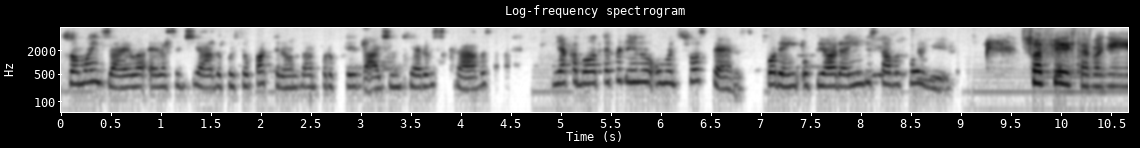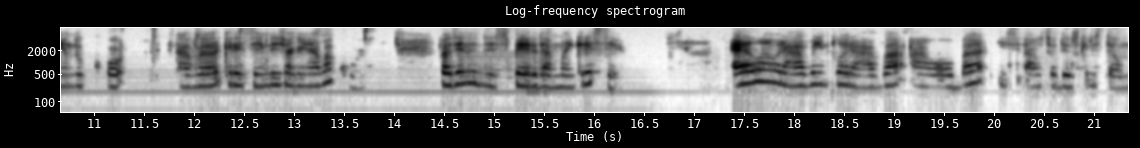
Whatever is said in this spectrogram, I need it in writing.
Sua mãe Zayla era assediada por seu patrão da propriedade em que eram escravas e acabou até perdendo uma de suas pernas. Porém, o pior ainda estava por vir. Sua filha estava ganhando cor, estava crescendo e já ganhava cor, fazendo o desespero da mãe crescer. Ela orava e implorava a Oba e ao seu Deus cristão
